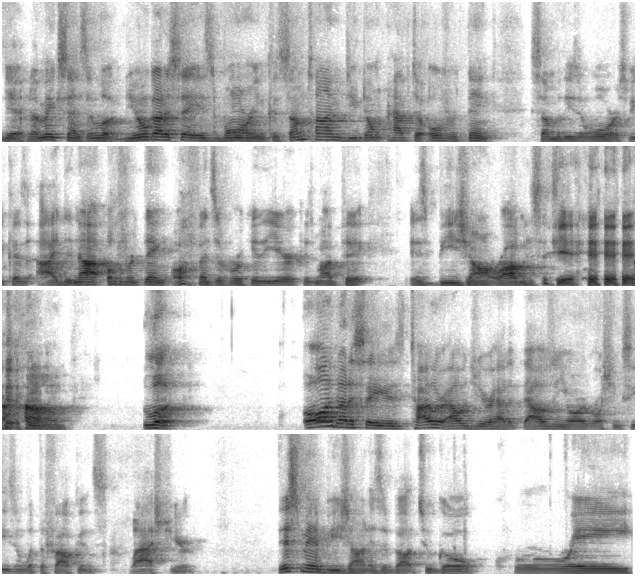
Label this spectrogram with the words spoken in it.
Yeah, that makes sense. And look, you don't gotta say it's boring because sometimes you don't have to overthink some of these awards because I did not overthink offensive rookie of the year because my pick is Bijan Robinson. Yeah. um, look, all I gotta say is Tyler Allgeier had a thousand yard rushing season with the Falcons last year. This man Bijan is about to go crazy,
